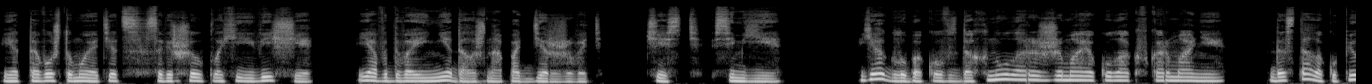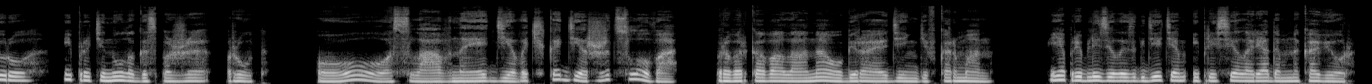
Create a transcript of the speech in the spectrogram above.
И от того, что мой отец совершил плохие вещи, я вдвойне должна поддерживать честь семьи. Я глубоко вздохнула, разжимая кулак в кармане, достала купюру и протянула госпоже Рут. «О, славная девочка держит слово!» — проворковала она, убирая деньги в карман. Я приблизилась к детям и присела рядом на ковер.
